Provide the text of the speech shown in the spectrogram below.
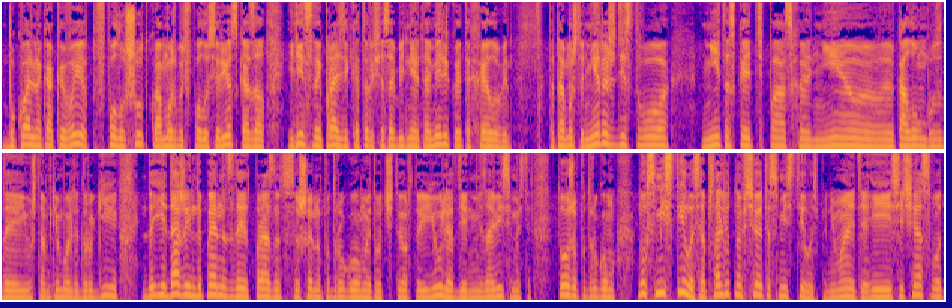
буквально как и вы, в полушутку, а может быть в полусерьез сказал, единственный праздник, который сейчас объединяет Америку, это Хэллоуин. Потому что не Рождество, ни, так сказать, Пасха, ни э, Колумбус Дэй, и уж там тем более другие. Да и даже Independence Day празднуется совершенно по-другому. Это вот 4 июля, День независимости, тоже по-другому. Но сместилось, абсолютно все это сместилось, понимаете? И сейчас вот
